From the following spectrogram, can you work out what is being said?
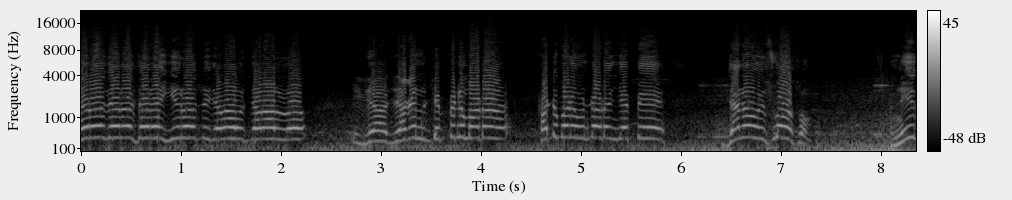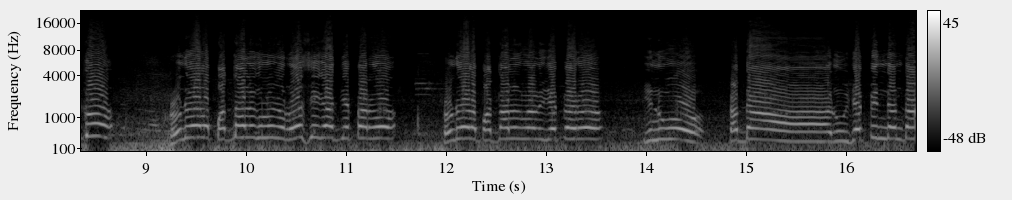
ఏ రోజైనా సరే ఈ రోజు జనాలు జనాల్లో జగన్ చెప్పిన మాట కట్టుబడి ఉంటాడని చెప్పి జనం విశ్వాసం. నీకు రెండు వేల పద్నాలుగులో రోసీ గారు చెప్పారు రెండు వేల పద్నాలుగులో చెప్పారు. ఈ నువ్వు పెద్ద నువ్వు చెప్పిందంతా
